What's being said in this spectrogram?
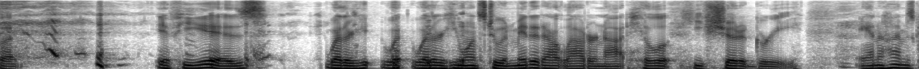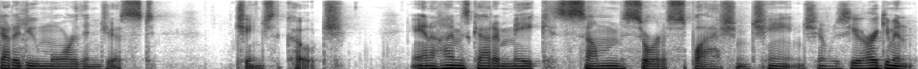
but if he is, whether he wh- whether he wants to admit it out loud or not, he'll he should agree. Anaheim's got to do more than just change the coach. Anaheim's got to make some sort of splash and change. It was the argument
